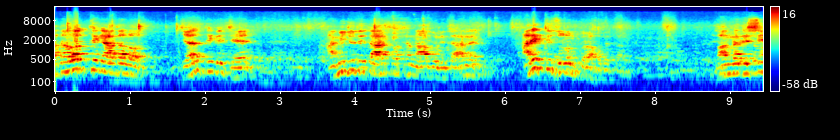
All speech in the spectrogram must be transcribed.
আদালত থেকে আদালত, জেল থেকে জেল আমি যদি তার কথা না বলি, তাহলে আরেকটি জুলুম করা হবে তার। বাংলাদেশে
